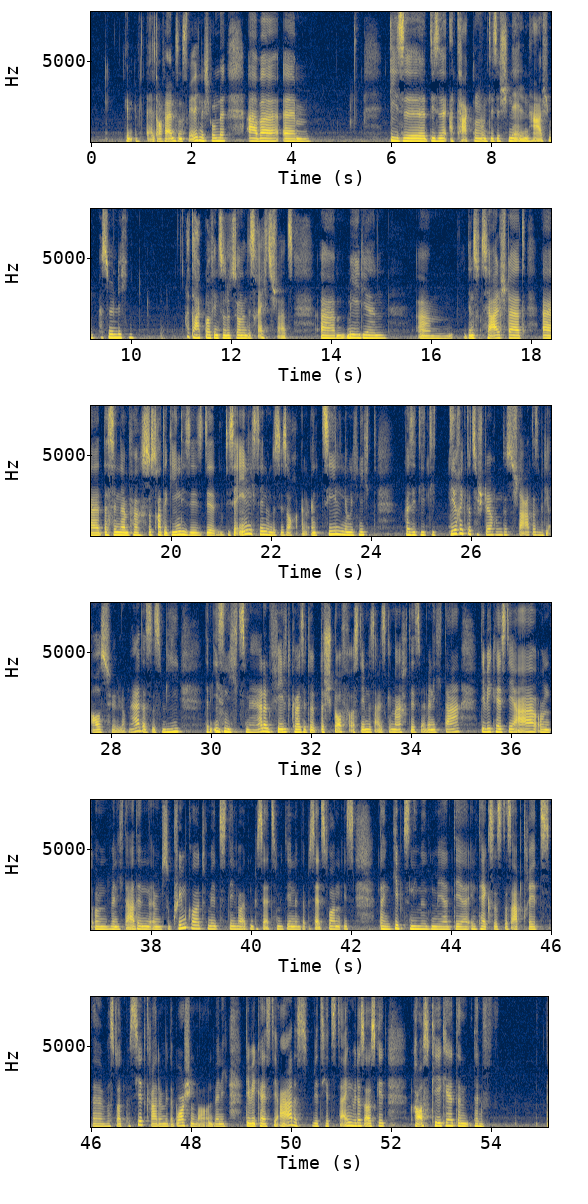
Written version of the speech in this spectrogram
im Detail drauf ein, sonst rede ich eine Stunde. Aber ähm, diese, diese Attacken und diese schnellen, harschen, persönlichen Attacken auf Institutionen des Rechtsstaats, ähm, Medien, ähm, den Sozialstaat. Äh, das sind einfach so Strategien, die, sie, die, die sehr ähnlich sind und das ist auch ein, ein Ziel, nämlich nicht quasi die, die direkte Zerstörung des Staates, aber die Aushöhlung. Ja, das ist wie dann ist nichts mehr. Ja? Dann fehlt quasi der, der, Stoff, aus dem das alles gemacht ist. Weil wenn ich da die WKSDA und, und wenn ich da den ähm, Supreme Court mit den Leuten besetze, mit denen der besetzt worden ist, dann gibt's niemanden mehr, der in Texas das abdreht, äh, was dort passiert, gerade mit Abortion Law. Und wenn ich die WKSDA, das wird sich jetzt zeigen, wie das ausgeht, rauskegle, dann, dann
